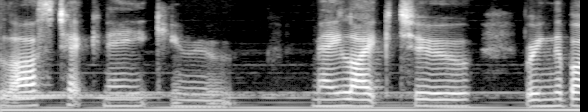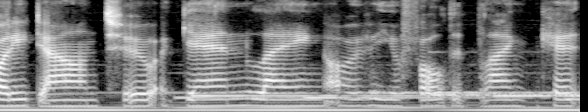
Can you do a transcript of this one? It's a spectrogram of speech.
Last technique, you may like to bring the body down to again laying over your folded blanket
